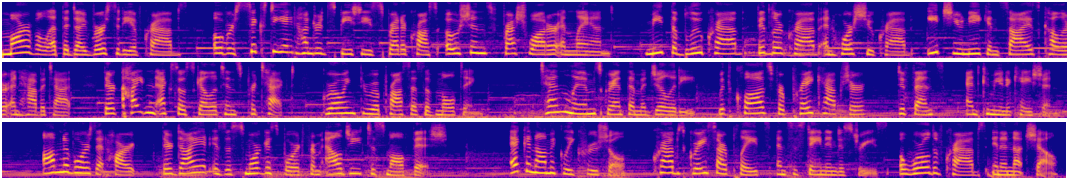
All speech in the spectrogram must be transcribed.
Marvel at the diversity of crabs, over 6,800 species spread across oceans, freshwater, and land. Meet the blue crab, fiddler crab, and horseshoe crab, each unique in size, color, and habitat. Their chitin exoskeletons protect, growing through a process of molting. Ten limbs grant them agility, with claws for prey capture, defense, and communication. Omnivores at heart, their diet is a smorgasbord from algae to small fish. Economically crucial, crabs grace our plates and sustain industries, a world of crabs in a nutshell.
